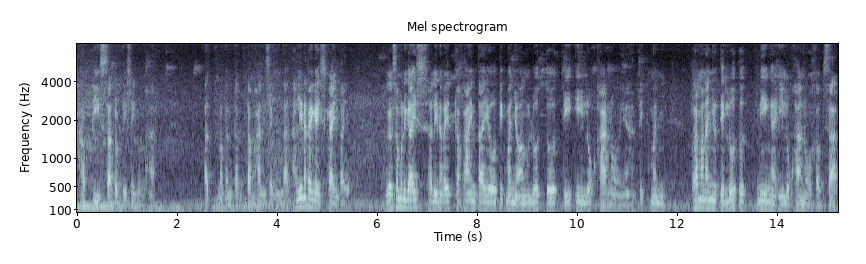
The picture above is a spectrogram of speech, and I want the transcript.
happy Saturday sa inyong lahat. At magandang tanghali sa inyong lahat. Halina kayo guys, kain tayo. Hanggang sa muli guys, halina kayo kakain tayo. Tikman nyo ang luto ti Ilocano. Yan, tikman Ramanan nyo ti luto mi nga Ilocano kakabsat.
